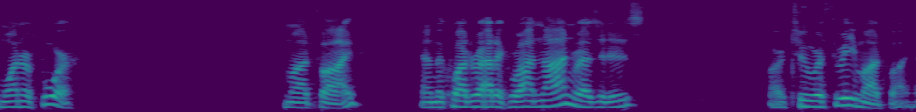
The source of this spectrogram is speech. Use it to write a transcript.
One or four mod five. And the quadratic non-residues are two or three mod five.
